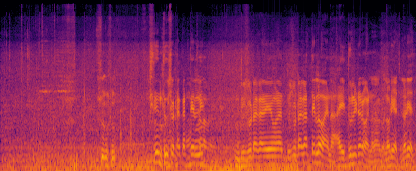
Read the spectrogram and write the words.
দুশো টাকার তেল নেই দুশো টাকা নিয়ে মানে দুশো টাকার তেলও হয় না। এই দু লিটার হয় না লরি আছে লরি আছে।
